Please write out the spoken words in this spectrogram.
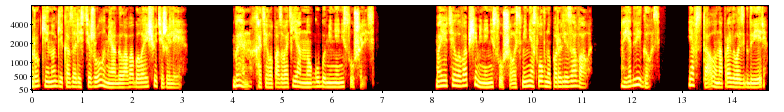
Руки и ноги казались тяжелыми, а голова была еще тяжелее. Бен хотела позвать Ян, но губы меня не слушались. Мое тело вообще меня не слушалось, меня словно парализовало. Но я двигалась. Я встала, направилась к двери,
